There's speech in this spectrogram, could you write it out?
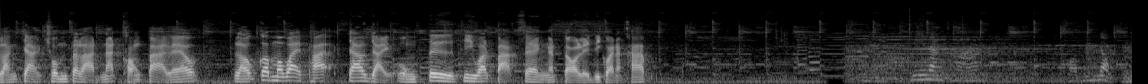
หลังจากชมตลาดนัดของป่าแล้ว เราก็มาไหว้พระเจ้าใหญ่องค์ตื้อที่วัดปากแซงกันต่อเลยดีกว่านะครับ นี่นะคะ ขอเป็นดอกที่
